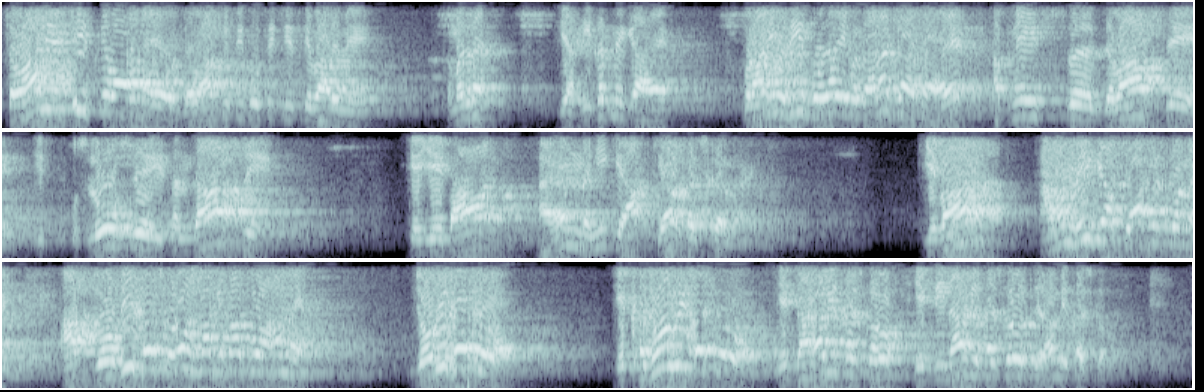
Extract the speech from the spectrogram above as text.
سوال ایک چیز کے بارے میں ہے اور جواب کسی دوسری چیز کے بارے میں سمجھ رہے یہ حقیقت میں کیا ہے؟ پرانی مزید گویا یہ بتانا چاہتا ہے، اپنے اس جواب سے، اس اسلوب سے، اس انداز سے کہ یہ بات اہم نہیں کہ آپ کیا خرچ کر رہے ہیں۔ یہ بات اہم نہیں کہ آپ کیا خرچ کر رہے ہیں۔ آپ جو بھی خرچ کرو، اللہ کے پاس وہ اہم ہے۔ جو بھی خرچ کرو، ایک کھجور بھی خرچ کرو، ایک دانا بھی خرچ کرو، ایک دینار بھی خرچ کرو، ایک درہم بھی خرچ کرو۔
